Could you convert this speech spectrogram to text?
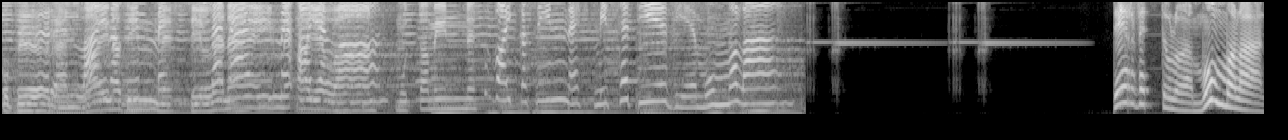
Polkupyörän lainasimme, sillä näin me ajellaan. Mutta minne? Vaikka sinne, missä tie vie mummolaan. Tervetuloa mummolaan!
